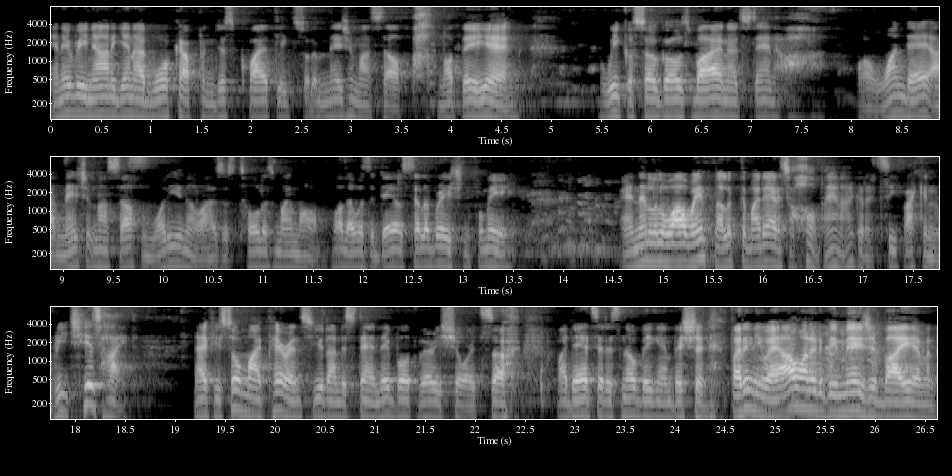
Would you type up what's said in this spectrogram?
And every now and again, I'd walk up and just quietly sort of measure myself. Oh, not there yet. A week or so goes by, and I'd stand. Oh, well, one day I measured myself, and what do you know? I was as tall as my mom. Well, that was a day of celebration for me. And then a little while went, and I looked at my dad and said, Oh man, I gotta see if I can reach his height. Now, if you saw my parents, you'd understand they're both very short. So my dad said it's no big ambition. But anyway, I wanted to be measured by him. And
